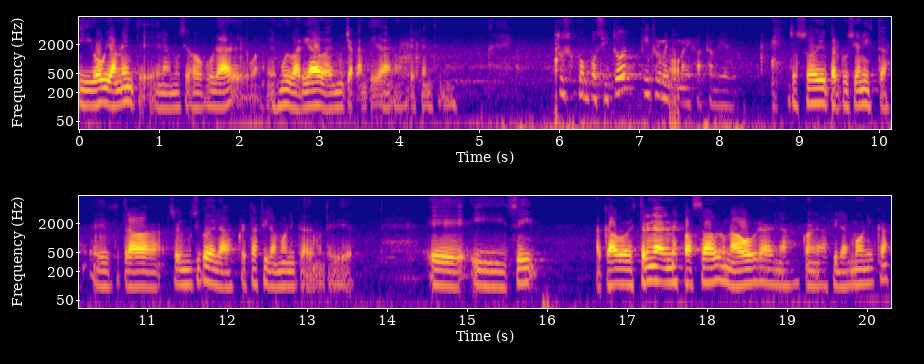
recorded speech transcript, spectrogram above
y obviamente en la música popular eh, bueno, es muy variado, hay mucha cantidad de gente. ¿Tú sos compositor? ¿Qué instrumento manejas también? Yo soy percusionista, eh, soy músico de la Cresta Filarmónica de Montevideo. Eh, y sí, acabo de estrenar el mes pasado una obra con la Filarmónica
